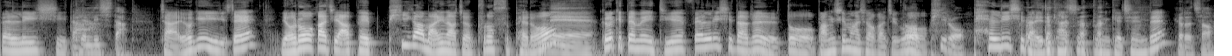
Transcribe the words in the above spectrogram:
펠리시다. 펠리시다. 자, 여기 이제 여러 가지 앞에 P가 많이 나왔죠. 프로스페로. 네. 그렇기 때문에 이 뒤에 펠리시다를 또 방심하셔가지고 또 피로. 펠리시다 이렇게 하실 분 계시는데 그렇죠.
